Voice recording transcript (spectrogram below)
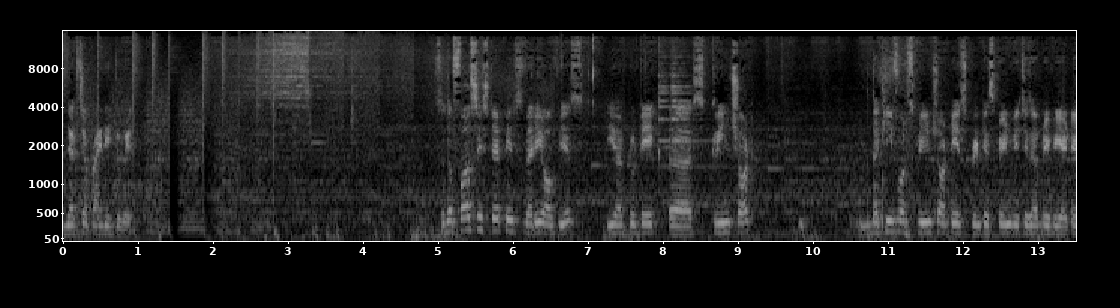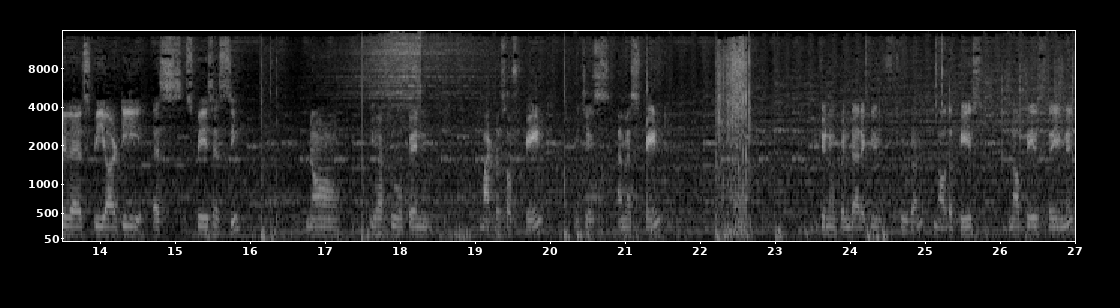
let's jump right into it. So the first step is very obvious you have to take a screenshot the key for screenshot is print screen which is abbreviated as PRT S space SC now you have to open Microsoft Paint which is MS Paint. You can open directly through run now the paste now paste the image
